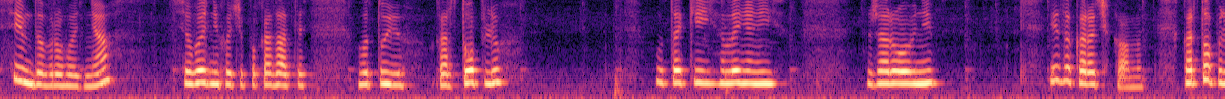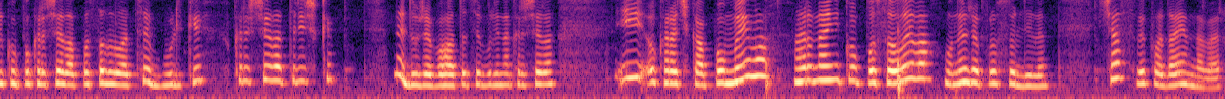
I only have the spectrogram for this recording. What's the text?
Всім доброго дня! Сьогодні хочу показати, готую картоплю у такій глиняній жаровні і з окорочками. Картопельку покришила, посолила цибульки, вкришила трішки. Не дуже багато цибулі накришила. І окорочка помила гарненько, посолила, вони вже просоліли. Зараз викладаємо наверх.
